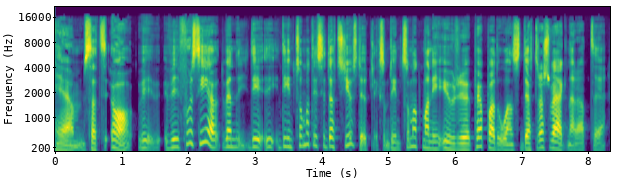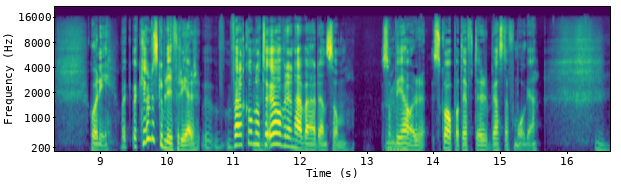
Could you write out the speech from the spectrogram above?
Um, så att, ja, vi, vi, får se. Men det, det, är inte som att det ser dödsljust ut. Liksom. Det är inte som att man är urpeppad å ens döttrars vägnar. Att, uh, hörni, vad, vad kul det ska bli för er. Välkomna mm. att ta över den här världen som, som mm. vi har skapat efter bästa förmåga. Mm.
